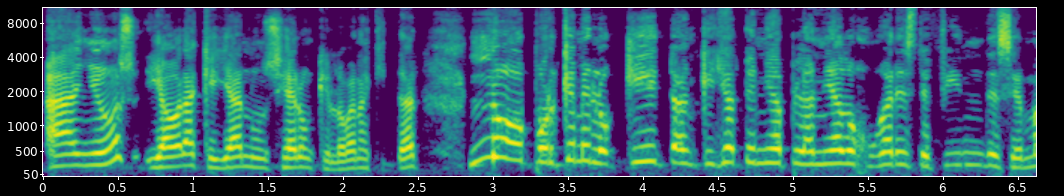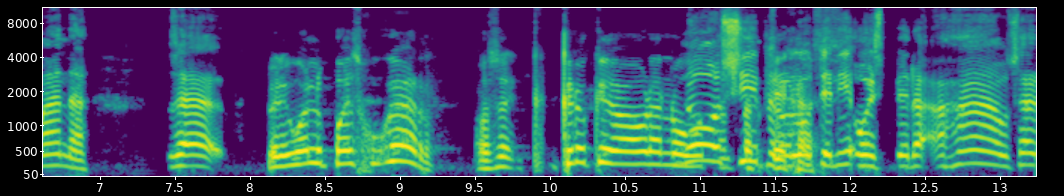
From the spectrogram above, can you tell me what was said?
años, y ahora que ya anunciaron que lo van a quitar? No, ¿por qué me lo quitan? Que ya tenía planeado jugar este fin de semana. O sea, Pero igual lo puedes jugar. O sea, creo que ahora no, no, sí, pero lo tenía, o espera, ajá, o sea,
